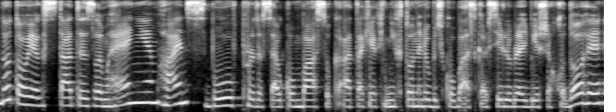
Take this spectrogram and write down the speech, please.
До того, як стати злим генієм, Гайнс був продавцем ковбасок. А так як ніхто не любить ковбаски, а всі люблять більше ходоги,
